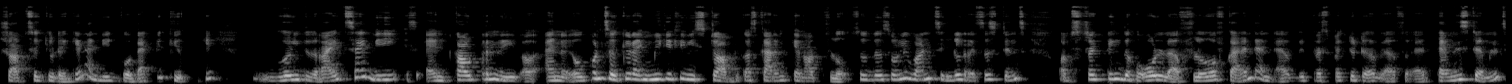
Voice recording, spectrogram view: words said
short circuit again and we go back to Q. Okay going to the right side, we encounter uh, an open circuit, immediately we stop because current cannot flow. So there's only one single resistance obstructing the whole uh, flow of current and uh, with respect to term, uh, uh Thevenin's terminals,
